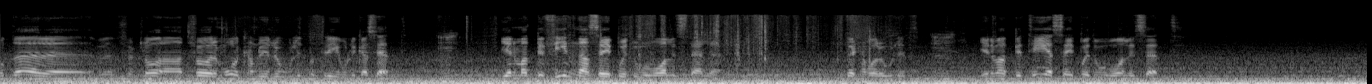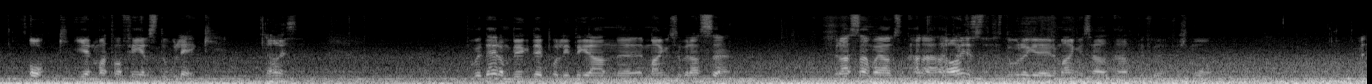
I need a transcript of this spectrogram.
Och där eh, förklarar han att föremål kan bli roligt på tre olika sätt. Mm. Genom att befinna sig på ett ovanligt ställe. Det kan vara roligt. Mm. Genom att bete sig på ett ovanligt sätt. Och genom att ha fel storlek. Ja. Det var det de byggde på lite grann eh, Magnus och Brasse. Brasse han, var alls, han har Ja, alltid just för stora grejer. Magnus har alltid alltid för, för små. Men,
